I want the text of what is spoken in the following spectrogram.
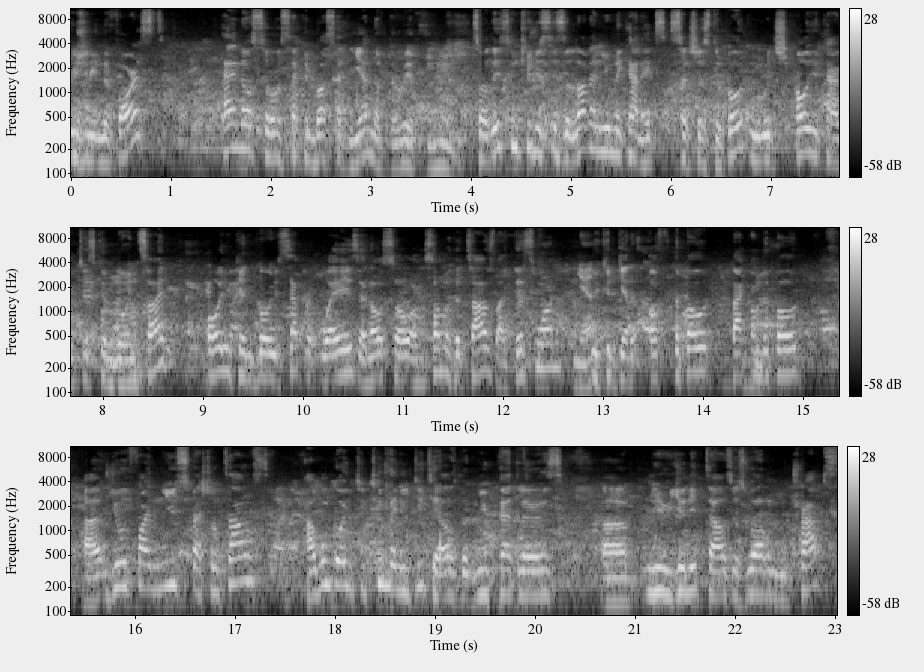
usually in the forest, and also a second boss at the end of the river. So this introduces a lot of new mechanics, such as the boat in which all your characters can go inside, or you can go separate ways, and also on some of the tiles, like this one, Yeah. you could get off the boat, back on the boat. Uh, you will find new special tiles. I won't go into too many details, but new peddlers, uh, new unique tiles as well, new traps,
